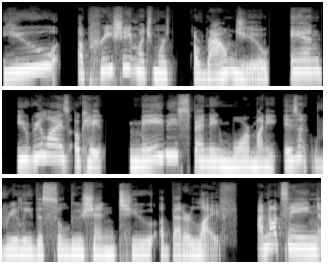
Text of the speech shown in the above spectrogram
you appreciate much more around you and you realize, okay, maybe spending more money isn't really the solution to a better life. I'm not saying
